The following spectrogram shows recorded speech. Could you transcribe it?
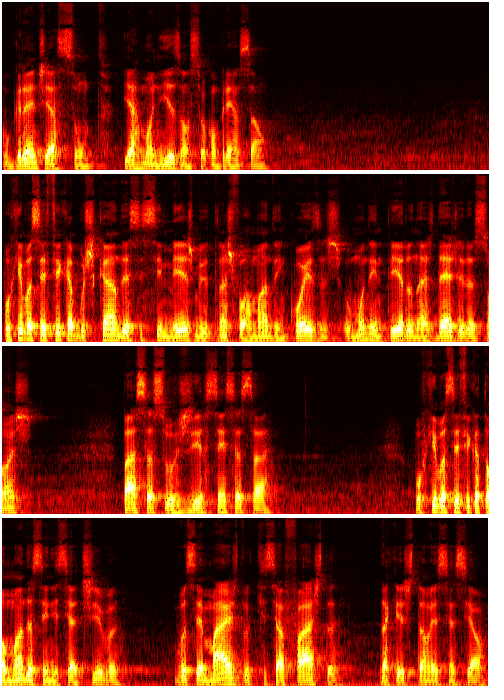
o grande assunto e harmonizam a sua compreensão. Porque você fica buscando esse si mesmo e o transformando em coisas, o mundo inteiro nas dez direções passa a surgir sem cessar. Porque você fica tomando essa iniciativa, você mais do que se afasta da questão essencial.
